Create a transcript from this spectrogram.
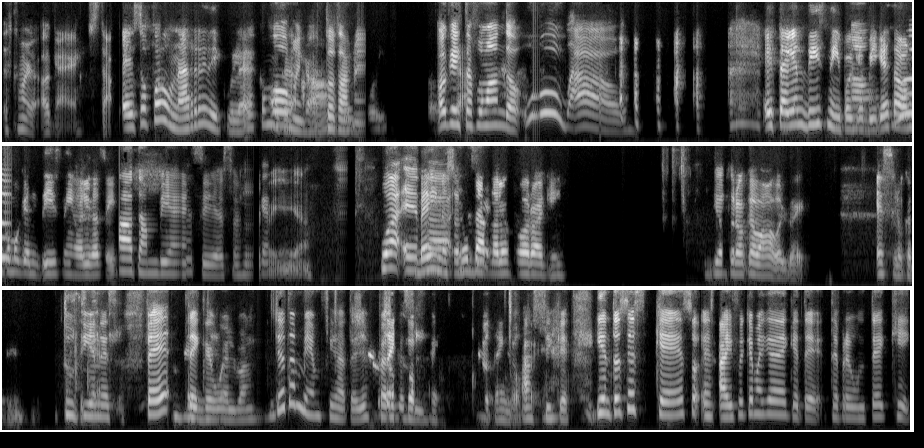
Es como, ok, stop. eso fue una ridícula. Es como Oh que, my God, ah, totalmente. Ok, está fumando. Uh, wow. Están en Disney, porque Ah, vi que estaban como que en Disney o algo así. Ah, también, sí, eso es lo que vi, ya. Ve, y nosotros dándole foro aquí. Yo creo que van a volver. Es lo que pienso. tú así que- tienes fe de que vuelvan. Yo también, fíjate, yo Yo espero que sí. Yo tengo fe. Así que, y entonces, ¿qué eso? Es, ahí fue que me quedé, que te, te pregunté, ¿qué,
